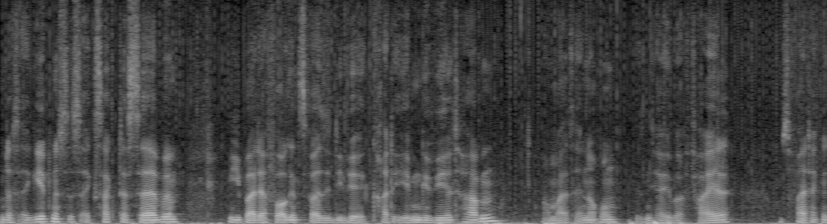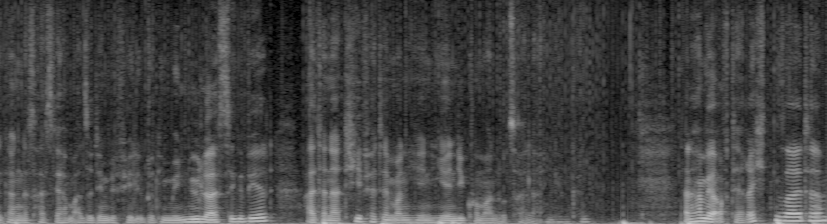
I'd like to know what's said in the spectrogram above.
und das Ergebnis ist exakt dasselbe wie bei der Vorgehensweise, die wir gerade eben gewählt haben. Nochmal als Erinnerung, wir sind ja über File und so. Das heißt, wir haben also den Befehl über die Menüleiste gewählt. Alternativ hätte man ihn hier in die Kommandozeile eingeben können. Dann haben wir auf der rechten Seite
